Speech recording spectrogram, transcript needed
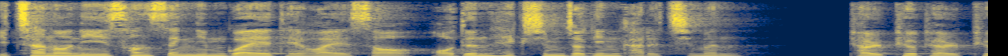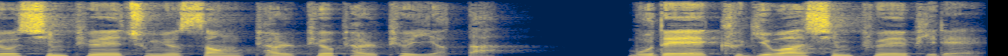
이찬원이 선생님과의 대화에서 얻은 핵심적인 가르침은 별표 별표 심표의 중요성 별표 별표이었다. 무대의 크기와 심표의 비례,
